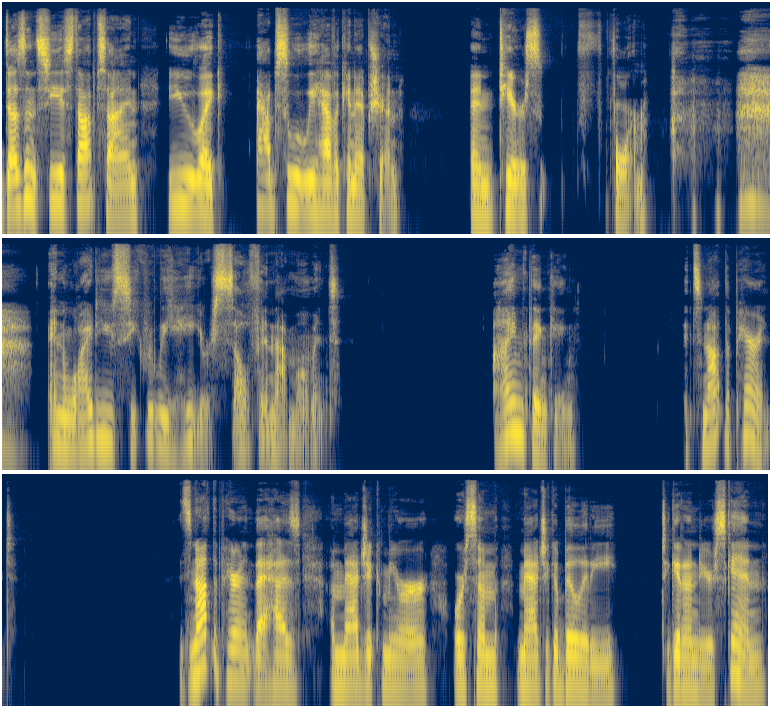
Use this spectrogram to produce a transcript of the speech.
doesn't see a stop sign, you like absolutely have a conniption and tears form? And why do you secretly hate yourself in that moment? I'm thinking it's not the parent. It's not the parent that has a magic mirror or some magic ability to get under your skin.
